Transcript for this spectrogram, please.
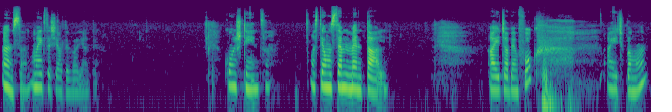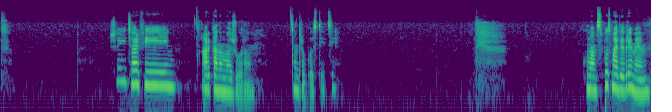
Însă, mai există și alte variante. Conștiință. Asta e un semn mental Aici avem foc, aici pământ și aici ar fi arcana majoră, îndrăgostiții. Cum am spus mai devreme,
